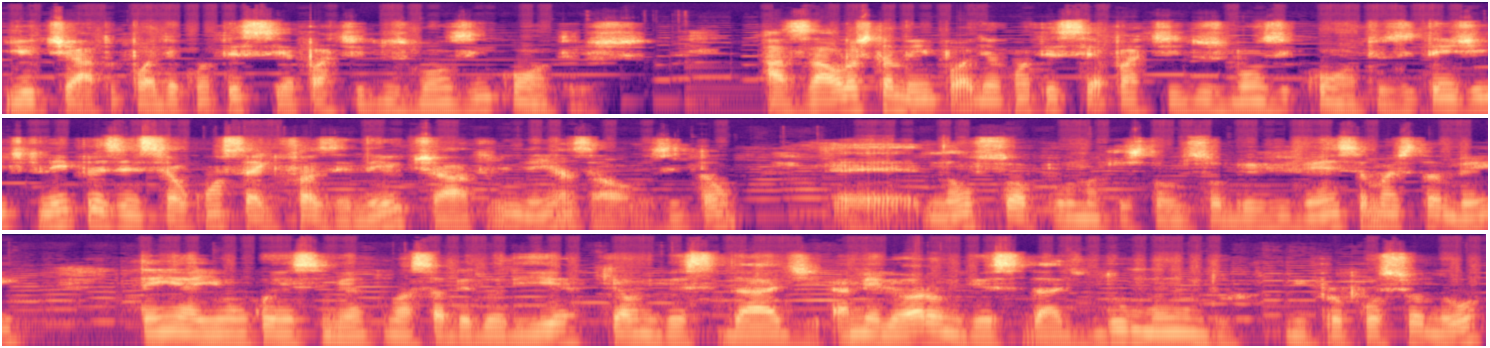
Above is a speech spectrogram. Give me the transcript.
E o teatro pode acontecer a partir dos bons encontros. As aulas também podem acontecer a partir dos bons encontros. E tem gente que nem presencial consegue fazer nem o teatro e nem as aulas. Então, é, não só por uma questão de sobrevivência, mas também tem aí um conhecimento, uma sabedoria que a universidade, a melhor universidade do mundo, me proporcionou,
